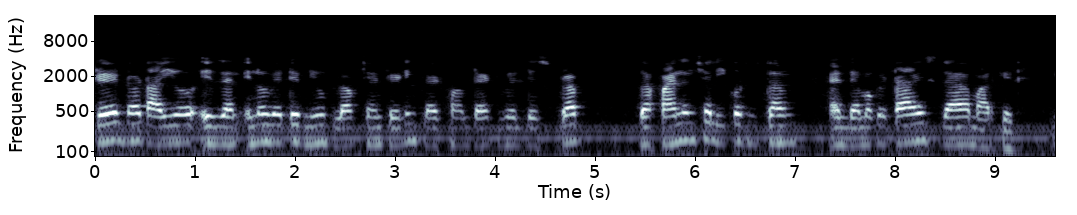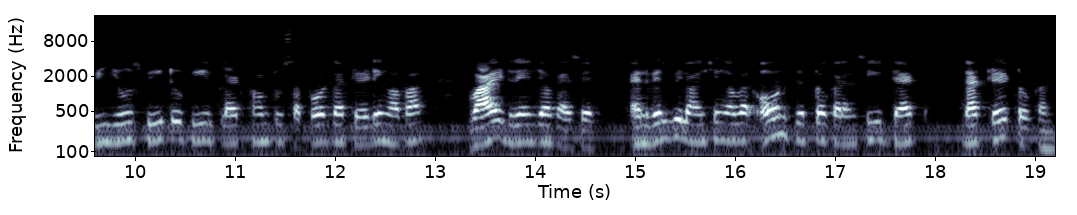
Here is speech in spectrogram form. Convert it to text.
Trade.io is an innovative new blockchain trading platform that will disrupt the financial ecosystem and democratize the market. We use P2P platform to support the trading of a wide range of assets and will be launching our own cryptocurrency that the trade token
